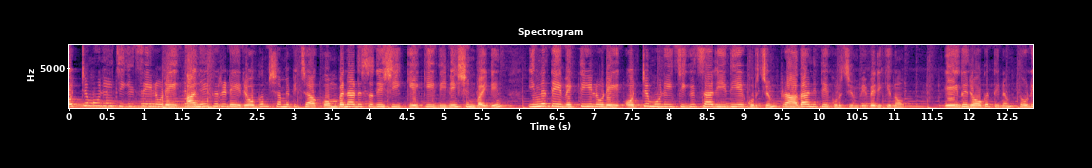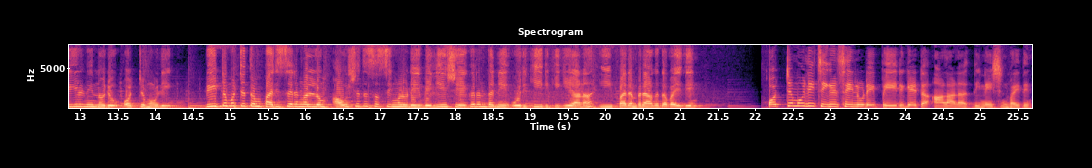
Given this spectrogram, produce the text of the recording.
ഒറ്റമൂലി ചികിത്സയിലൂടെ അനേകരുടെ രോഗം ശമിപ്പിച്ച കൊമ്പനാട് സ്വദേശി കെ കെ ദിനേശൻ വൈദ്യൻ ഇന്നത്തെ വ്യക്തിയിലൂടെ ഒറ്റമൂലി ചികിത്സാ രീതിയെക്കുറിച്ചും പ്രാധാന്യത്തെക്കുറിച്ചും വിവരിക്കുന്നു. ഏത് രോഗത്തിനും തൊടിയിൽ നിന്നൊരു ഒറ്റമൂലി. വീട്ടുമുറ്റത്തും പരിസരങ്ങളിലും ഔഷധ സസ്യങ്ങളുടെ വലിയ ശേഖരം തന്നെ ഒരുക്കിയിരിക്കുകയാണ് ഈ പരമ്പരാഗത വൈദ്യൻ. ഒറ്റമൂലി ചികിത്സയിലൂടെ പേരുകേട്ട ആളാണ് ദിനേശൻ വൈദ്യൻ.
